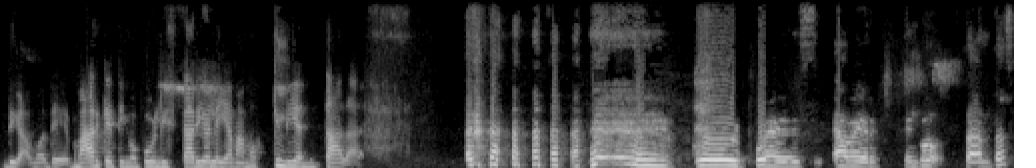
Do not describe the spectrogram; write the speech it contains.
digamos, de marketing o publicitario le llamamos clientadas. pues, a ver, tengo tantas,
